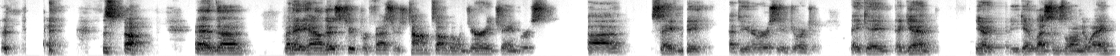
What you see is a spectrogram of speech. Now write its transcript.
so, and, uh, but anyhow, those two professors, Tom Tuggle and Jerry Chambers, uh, saved me at the University of Georgia. They gave, again, you know, you get lessons along the way.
